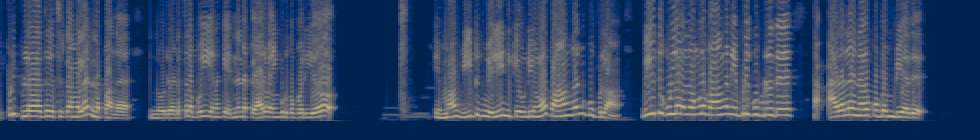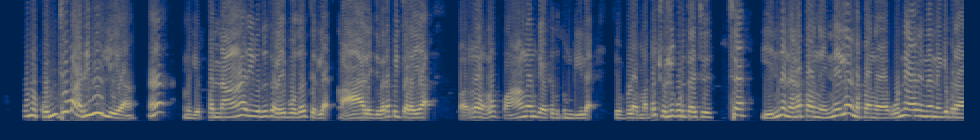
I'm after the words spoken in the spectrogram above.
இப்படி பிள்ளையாவது வச்சிருக்காங்களா நினைப்பாங்க? இன்னொரு இடத்துல போய் எனக்கு என்னென்ன பேர் வாங்கி கொடுக்க போறியோ? ஏமா வீட்டுக்கு வெளியே நிக்க முடியாம வாங்கன்னு கூப்பிடலாம். வீட்டுக்குள்ள வந்தவங்க வாங்கன்னு எப்படி கூப்பிடுறது? அதெல்லாம் என்னால கூப்பிட முடியாது. உனக்கு கொஞ்சம் அறிவு இல்லையா? உனக்கு எப்ப அறிவு வந்து தலைய போதோ தெரியல. காலேஜ் வர போய் தலையா. வர்றவங்க வாங்கன்னு கேட்கறதுக்கு முடியல. இவ்வளவு மட்டும் சொல்லி கொடுத்தாச்சு. ச்சே என்ன நினைப்பாங்க? என்ன நினைப்பாங்க? உன்ன யாரும் என்ன நினைக்கிறா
